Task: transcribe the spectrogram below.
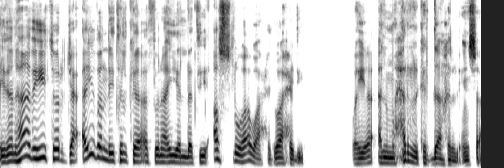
اذا هذه ترجع أيضا لتلك الثنائية التي أصلها واحد واحدي. وهي المحرك الداخل الانسان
